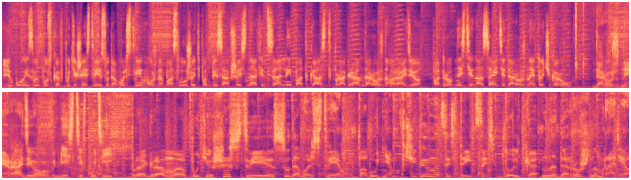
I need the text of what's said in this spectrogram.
Любой из выпусков «Путешествие с удовольствием» можно послушать, подписавшись на официальный подкаст программ Дорожного радио. Подробности на сайте дорожное.ру. Дорожное радио вместе в пути. Программа «Путешествие с удовольствием». По будням в 14.30. Только на Дорожном радио.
